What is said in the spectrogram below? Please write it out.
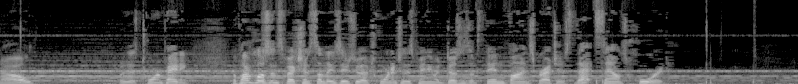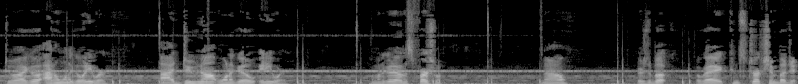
No. What is this? Torn painting. Upon close inspection, something seems to have torn into this painting with dozens of thin, fine scratches. That sounds horrid. Do I go? I don't want to go anywhere. I do not want to go anywhere. I'm to go down this first one. Now, There's a book. Okay. Construction budget.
